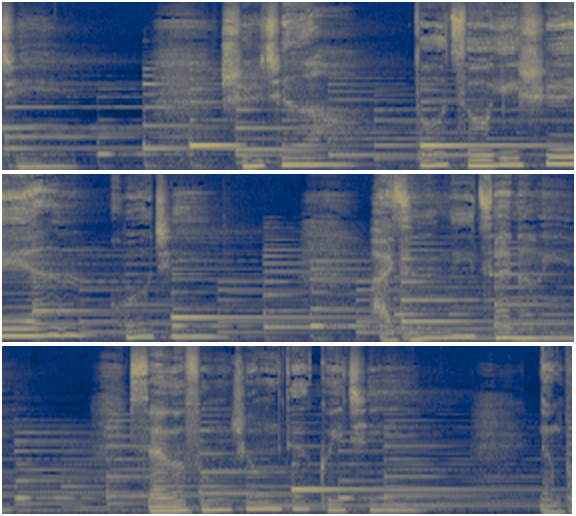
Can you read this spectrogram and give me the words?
极，时间啊，多走一时烟。火气，孩子你在哪里？散落风中的轨迹，能不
